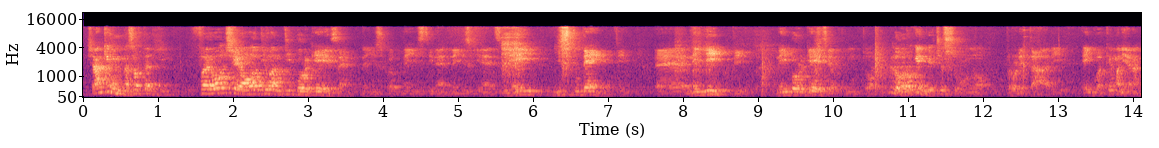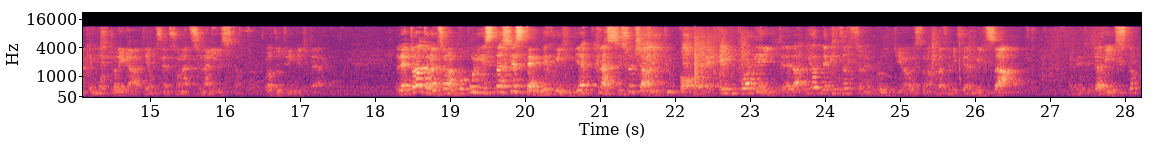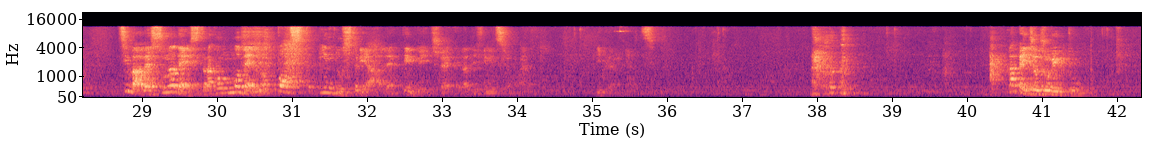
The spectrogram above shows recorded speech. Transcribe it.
C'è anche una sorta di feroce odio antiborghese negli, negli, negli skinheads, negli studenti, eh, negli hippie, nei borghesi appunto, loro che invece sono proletari e in qualche maniera anche molto legati a un senso nazionalista, soprattutto in Inghilterra. L'elettorato nazional populista si estende quindi a classi sociali più povere e impoverite della riorganizzazione produttiva, questa è una frase di Pierre Vilsà, che avete già visto, si va verso una destra con un modello post-industriale, che invece è la definizione di Pierre Ignazzi. La peggio gioventù,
